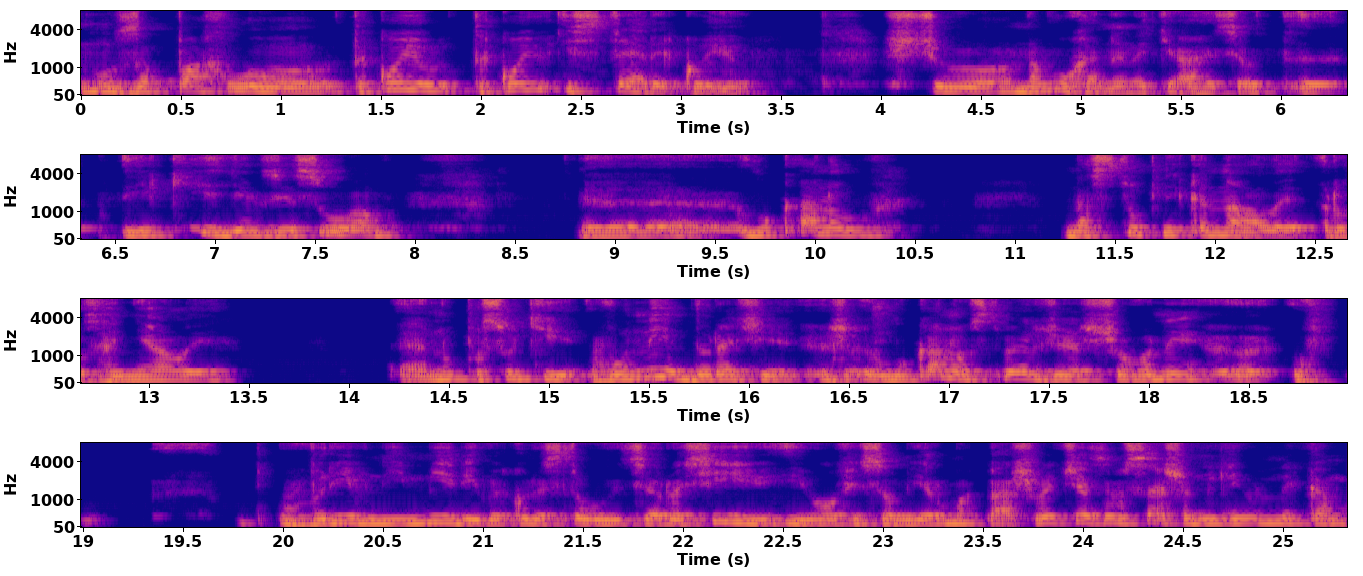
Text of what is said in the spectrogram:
ну, запахло такою, такою істерикою, що на вуха не натягається. От, е, які, як з'ясував е, Луканов, наступні канали розганяли. Е, ну, по суті, вони, до речі, Луканов стверджує, що вони в, рівній мірі використовуються Росією і Офісом Єрмака. Швидше за все, що мільйонникам,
